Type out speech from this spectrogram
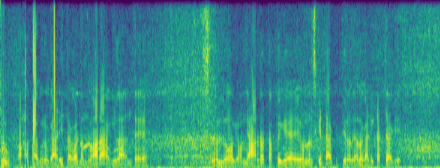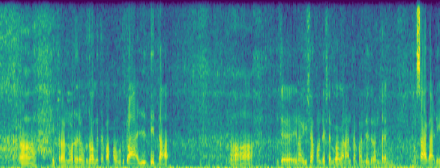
ಗುರು, ಪಾಪ ಗುರು ಗಾಡಿ ತಗೊಂಡು ಒಂದು ವಾರ ಆಗಿಲ್ಲ ಅಂತೆ. ಅಲ್ಲಿ ಹೋಗಿ ಅವ್ನು ಯಾರ್ದೋ ತಪ್ಪಿಗೆ ಇವನು ಸ್ಕಿಟ್ ಆಗಿ ಬಿದ್ದಿರೋದು ಯಾವುದೋ ಗಾಡಿ ಟಚ್ ಆಗಿ. ಆ, ಈ ಥರ ನೋಡಿದ್ರೆ ಹುಡ್ದೋಗುತ್ತೆ ಪಾಪ ಹುಡುಗ ಅಳ್ತಿದ್ದ. ಇದು ಏನೋ ಈಶಾ ಫೌಂಡೇಶನ್ಗೆ ಹೋಗೋಣ ಅಂತ ಬಂದಿದ್ರಂತೆ ಹೊಸ ಗಾಡಿ.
